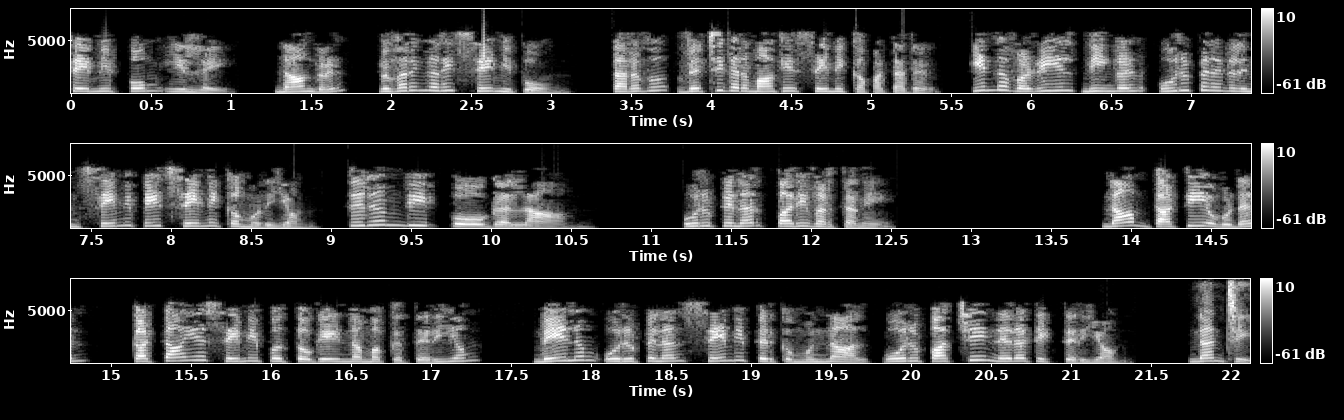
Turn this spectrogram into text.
சேமிப்பும் இல்லை. நாங்கள் விவரங்களை சேமிப்போம். தரவு வெற்றிகரமாக சேமிக்கப்பட்டது. இந்த வழியில் நீங்கள் உறுப்பினர்களின் சேமிப்பை சேமிக்க முடியும். திரும்பி போகலாம். உறுப்பினர் பரிவர்த்தனை. நாம் தட்டியவுடன் கட்டாய சேமிப்பு தொகை நமக்கு தெரியும். மேலும் உறுப்பினர் சேமிப்பிற்கு முன்னால் ஒரு பச்சை நிரட்டிக் தெரியும். நன்றி.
